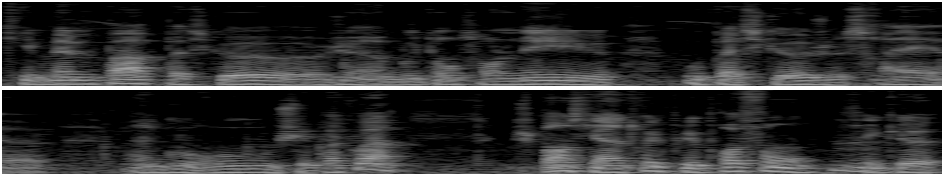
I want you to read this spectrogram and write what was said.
qui m'aiment pas parce que euh, j'ai un bouton sur le nez euh, ou parce que je serais euh, un gourou, je sais pas quoi. Je pense qu'il y a un truc plus profond, c'est hmm. que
